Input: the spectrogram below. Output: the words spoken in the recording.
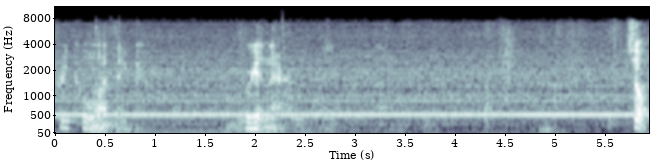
pretty cool I think. We're getting there. So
